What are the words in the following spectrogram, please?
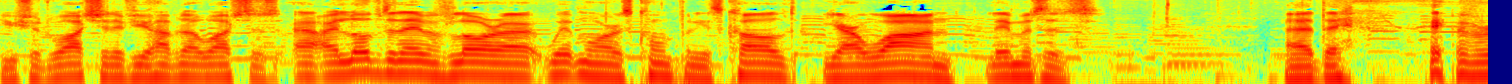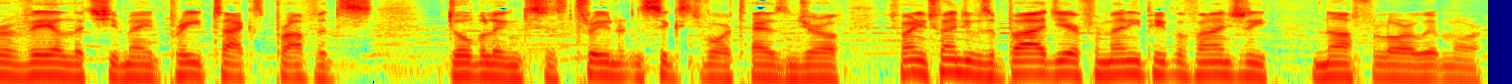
You should watch it if you have not watched it. Uh, I love the name of Laura Whitmore's company. It's called Yarwan Limited. Uh, they, they have revealed that she made pre-tax profits doubling to 364,000 euro. 2020 was a bad year for many people financially, not for Laura Whitmore.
